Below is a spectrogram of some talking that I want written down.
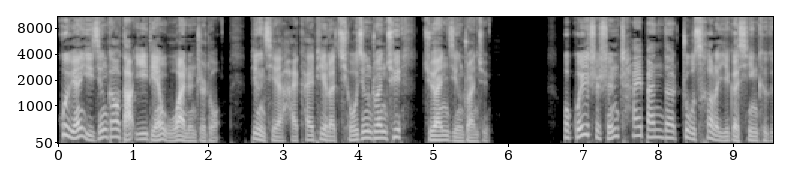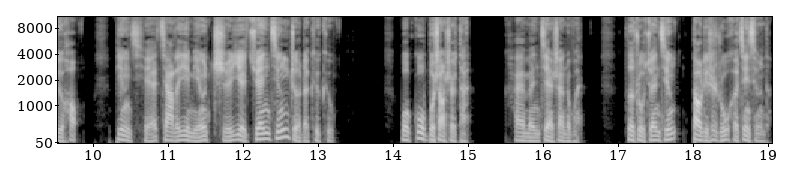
会员已经高达一点五万人之多，并且还开辟了求精专区、捐精专区。我鬼使神差般的注册了一个新 QQ 号，并且加了一名职业捐精者的 QQ。我顾不上试探，开门见山的问。自助捐精到底是如何进行的？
